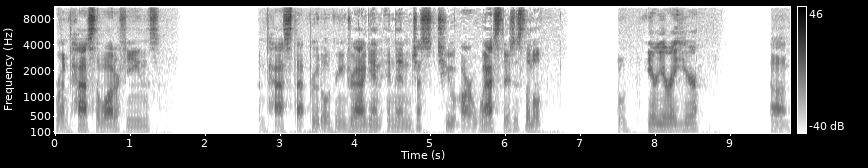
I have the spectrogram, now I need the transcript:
Run past the water fiends. Run past that brutal green dragon. And then just to our west, there's this little, little area right here. Um,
